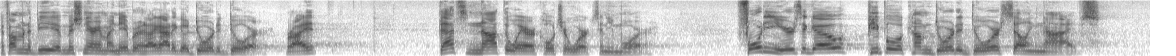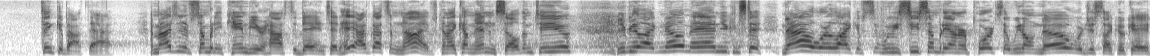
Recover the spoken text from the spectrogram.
if I'm going to be a missionary in my neighborhood, I got to go door to door, right? That's not the way our culture works anymore. 40 years ago, people would come door to door selling knives. Think about that. Imagine if somebody came to your house today and said, Hey, I've got some knives. Can I come in and sell them to you? You'd be like, No, man, you can stay. Now we're like, if we see somebody on our porch that we don't know, we're just like, Okay,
